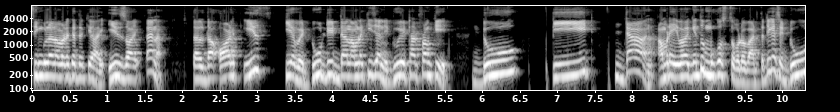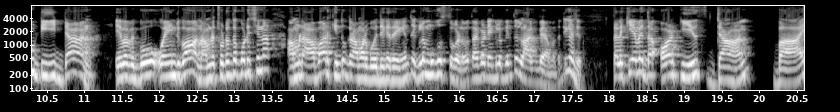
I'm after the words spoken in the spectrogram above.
সিঙ্গুলার নাম্বারের ক্ষেত্রে কি হয়? ইজ হয়, তাই না? তাহলে দ্য ওয়ার্ক ইজ কি হবে? ডু ডিড ডান আমরা কি জানি? ডু এর থার্ড ফর্ম কি? ডু ডিড ডান আমরা এইভাবে কিন্তু মুখস্থ করব বাড়িতে, ঠিক আছে? ডু ডিড ডান এভাবে গো ওয়েন্ট গন আমরা ছোটতে করেছি না, আমরা আবার কিন্তু গ্রামার বই দেখে দেখে কিন্তু এগুলো মুখস্থ করে নেব। তার কারণ এগুলো কিন্তু লাগবে আমাদের, ঠিক আছে? তাহলে কি হবে? The work is done by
